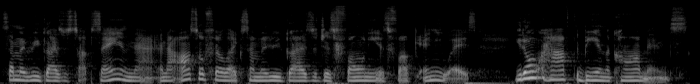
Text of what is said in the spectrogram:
some of you guys would stop saying that. And I also feel like some of you guys are just phony as fuck, anyways. You don't have to be in the comments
